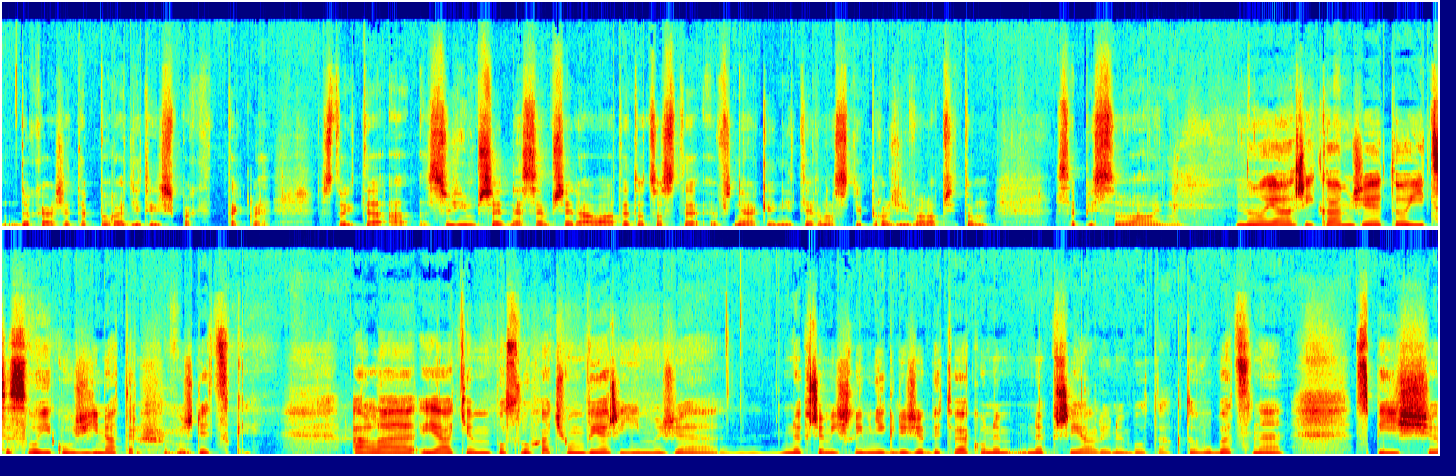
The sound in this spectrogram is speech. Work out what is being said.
dokážete poradit, když pak takhle stojíte a svým přednesem předáváte to, co jste v nějaké niternosti prožívala při tom sepisování? No já říkám, že je to jít se svojí kůží na trh mhm. vždycky. Ale já těm posluchačům věřím, že nepřemýšlím nikdy, že by to jako ne, nepřijali nebo tak. To vůbec ne. Spíš eh,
